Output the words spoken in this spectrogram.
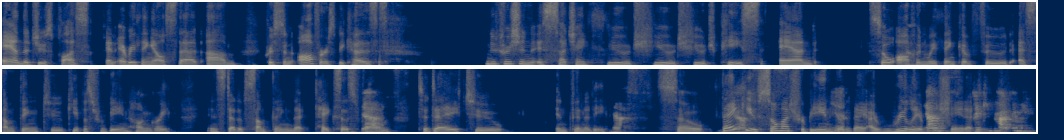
and the juice plus and everything else that um, kristen offers because nutrition is such a huge huge huge piece. And so often we think of food as something to keep us from being hungry instead of something that takes us yes. from today to infinity. Yes. So thank yes. you so much for being here yes. today. I really appreciate it. Thank you for having me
